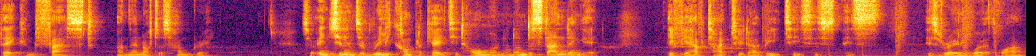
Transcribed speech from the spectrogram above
they can fast and they're not as hungry. So, insulin's a really complicated hormone, and understanding it if you have type 2 diabetes is, is, is really worthwhile.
